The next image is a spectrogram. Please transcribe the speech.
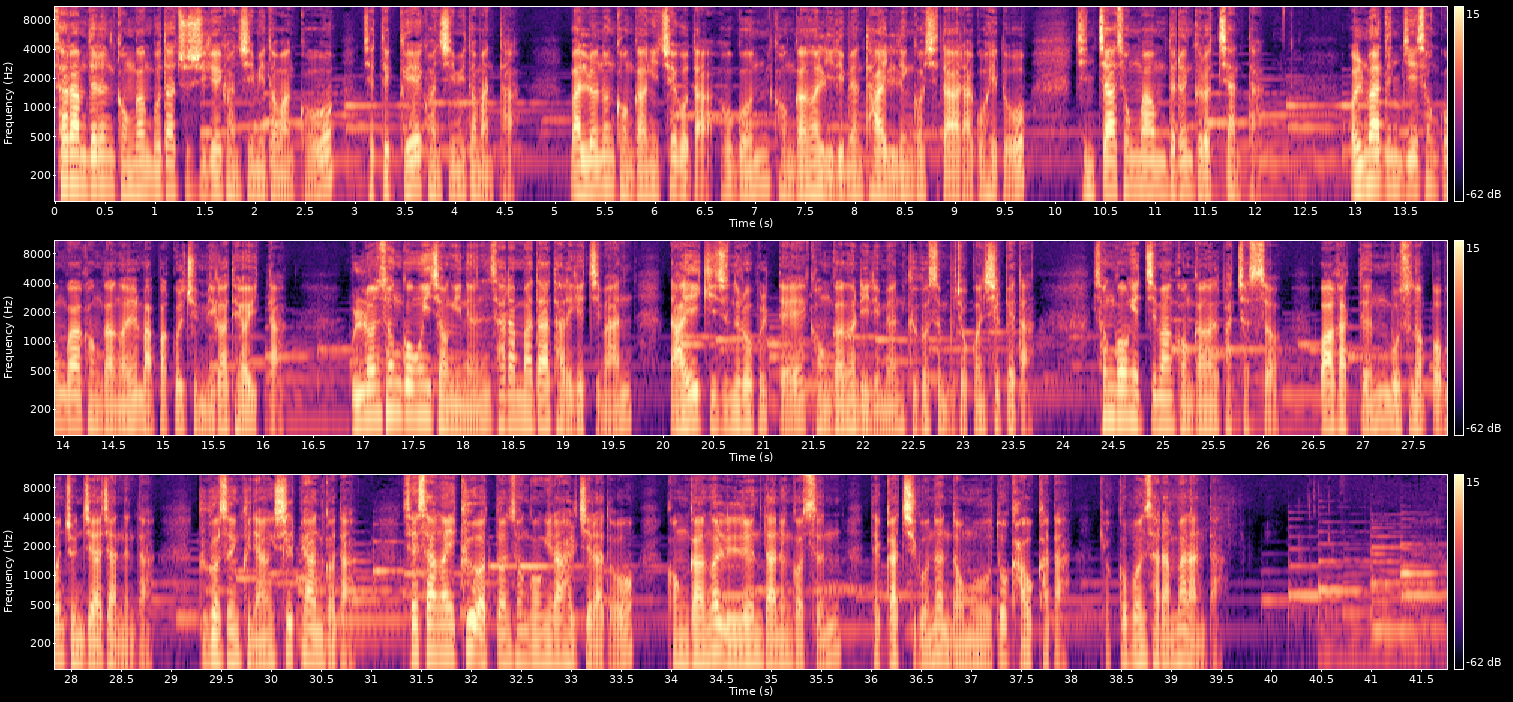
사람들은 건강보다 주식에 관심이 더 많고 재테크에 관심이 더 많다. 말로는 건강이 최고다 혹은 건강을 잃으면 다 잃는 것이다 라고 해도 진짜 속마음들은 그렇지 않다. 얼마든지 성공과 건강을 맞바꿀 준비가 되어 있다. 물론 성공의 정의는 사람마다 다르겠지만 나의 기준으로 볼 때 건강을 잃으면 그것은 무조건 실패다. 성공했지만 건강을 바쳤어. 와 같은 모순어법은 존재하지 않는다. 그것은 그냥 실패한 거다. 세상의 그 어떤 성공이라 할지라도 건강을 잃는다는 것은 대가치고는 너무도 가혹하다. 겪어본 사람만 안다.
